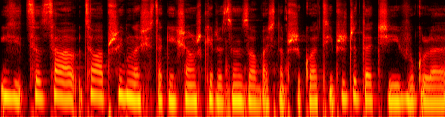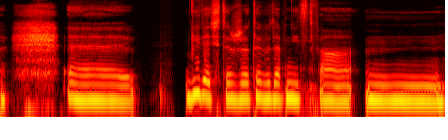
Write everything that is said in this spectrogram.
i cała, cała przyjemność jest takie książki recenzować na przykład i przeczytać i w ogóle Widać też, że te wydawnictwa mm,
